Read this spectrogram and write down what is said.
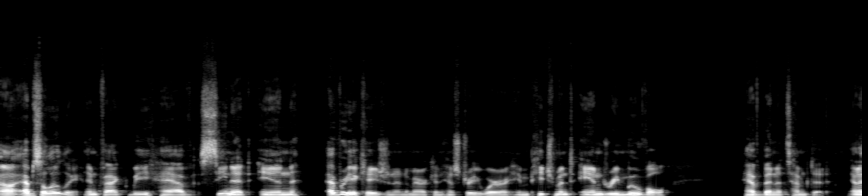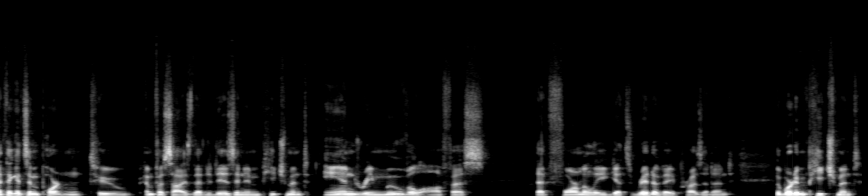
Uh, absolutely. In fact, we have seen it in every occasion in American history where impeachment and removal have been attempted. And I think it's important to emphasize that it is an impeachment and removal office that formally gets rid of a president. The word impeachment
